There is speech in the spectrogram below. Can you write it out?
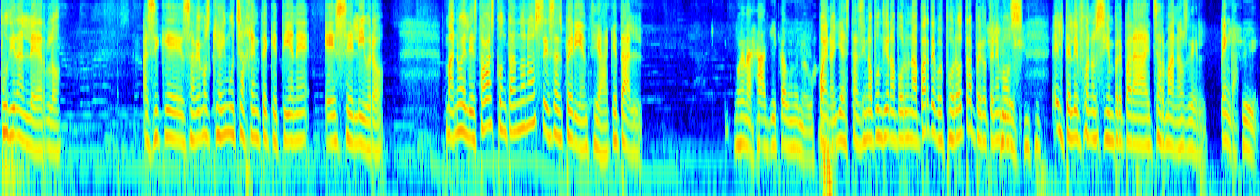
pudieran leerlo. Así que sabemos que hay mucha gente que tiene ese libro. Manuel, estabas contándonos esa experiencia, ¿qué tal? Bueno, aquí estamos de nuevo. Bueno, ya está, si no funciona por una parte, pues por otra, pero tenemos el teléfono siempre para echar manos de él. Venga. Sí,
